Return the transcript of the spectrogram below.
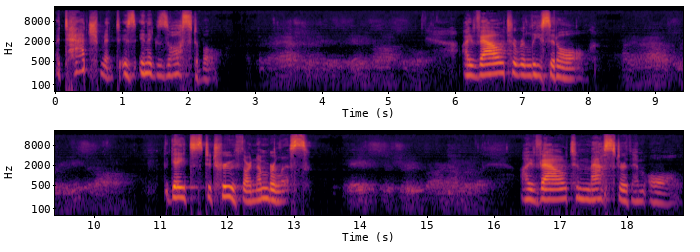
Attachment is inexhaustible. I vow to release it all. The gates to truth are numberless. I vow to master them all.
